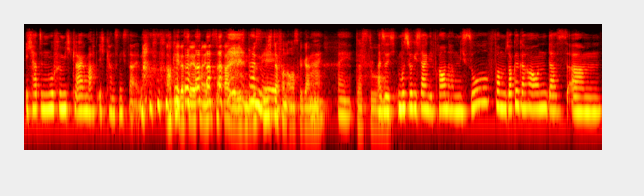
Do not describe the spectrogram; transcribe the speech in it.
ich hatte nur für mich klar gemacht, ich kann es nicht sein. Okay, das wäre jetzt meine nächste Frage gewesen. Du bist nee. nicht davon ausgegangen, nein, nein. dass du. Also ich muss wirklich sagen, die Frauen haben mich so vom Sockel gehauen, dass ähm,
